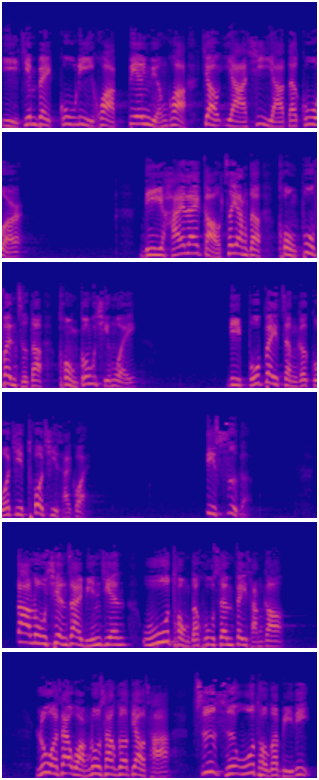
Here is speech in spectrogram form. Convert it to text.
已经被孤立化、边缘化，叫亚细亚的孤儿。你还来搞这样的恐怖分子的恐攻行为？你不被整个国际唾弃才怪。第四个，大陆现在民间武统的呼声非常高。如果在网络上做调查，支持武统的比例，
